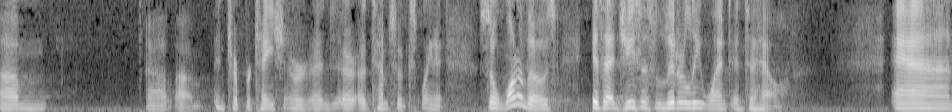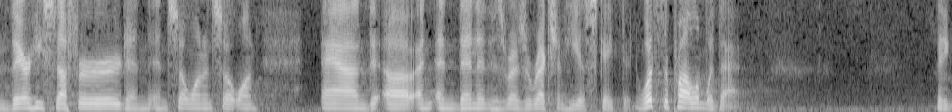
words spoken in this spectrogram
um, uh, uh, interpretation or, or attempts to explain it. So one of those is that Jesus literally went into hell. And there he suffered, and, and so on and so on. And, uh, and, and then in his resurrection, he escaped it. What's the problem with that? He,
